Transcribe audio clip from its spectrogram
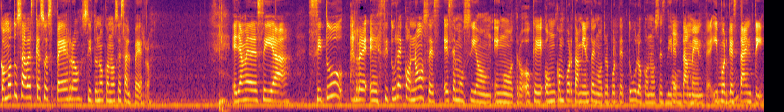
¿cómo tú sabes que eso es perro si tú no conoces al perro? Ella me decía, si tú, re- eh, si tú reconoces esa emoción en otro o, que, o un comportamiento en otro porque tú lo conoces directamente y porque está en ti.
